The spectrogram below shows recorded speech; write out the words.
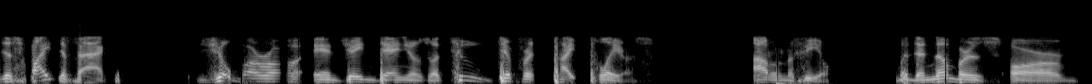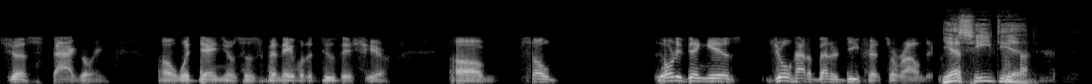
despite the fact Joe Burrow and Jayden Daniels are two different type players out on the field, but the numbers are just staggering. Uh, what Daniels has been able to do this year. Um, so the only thing is, Joe had a better defense around him. Yes, he did.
